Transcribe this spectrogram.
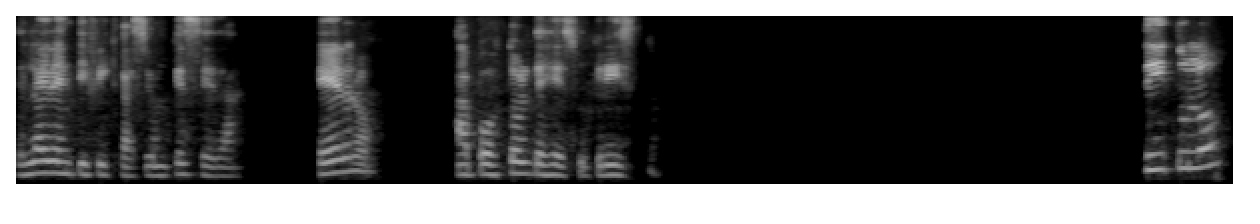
Es la identificación que se da. Pedro, apóstol de Jesucristo. Título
